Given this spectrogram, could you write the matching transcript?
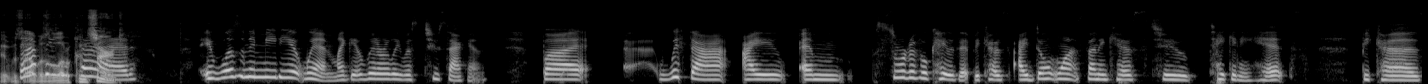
It was That I was a being little concerned. It was an immediate win. Like it literally was two seconds. But uh, with that, I am sort of okay with it because I don't want Sunny Kiss to take any hits because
